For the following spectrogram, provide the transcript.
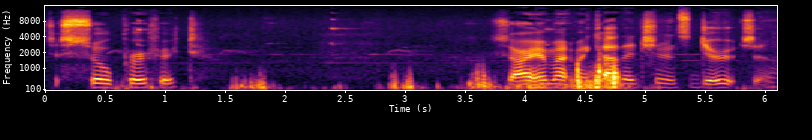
Just so perfect. Sorry, I'm at my cottage and it's dirt, so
